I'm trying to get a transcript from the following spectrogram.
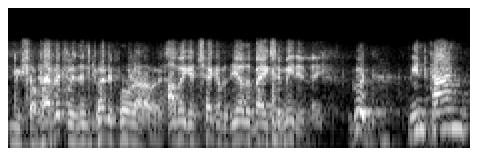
You shall have it within 24 hours. I'll make a check up at the other banks immediately. Good. Meantime,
